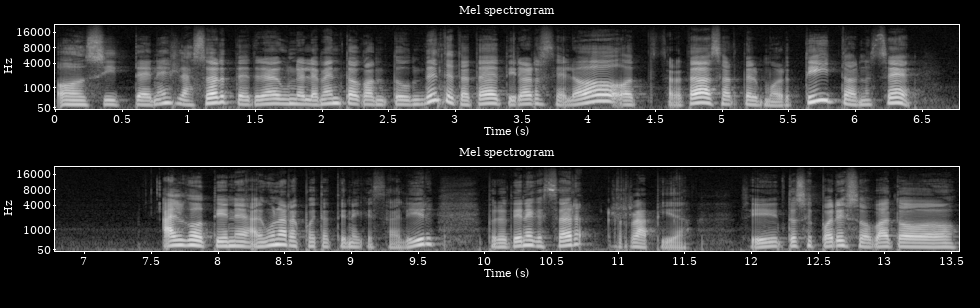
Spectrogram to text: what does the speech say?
o si tenés la suerte de tener algún elemento contundente, tratar de tirárselo, o tratar de hacerte el muertito, no sé. algo tiene, alguna respuesta tiene que salir, pero tiene que ser rápida. ¿sí? Entonces por eso va todo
